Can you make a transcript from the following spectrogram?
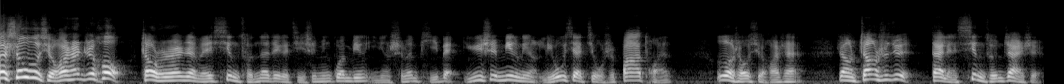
那收复雪花山之后，赵寿山认为幸存的这个几十名官兵已经十分疲惫，于是命令留下九十八团扼守雪花山，让张世俊带领幸存战士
